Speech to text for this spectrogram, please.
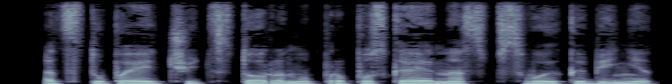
— отступает чуть в сторону, пропуская нас в свой кабинет.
